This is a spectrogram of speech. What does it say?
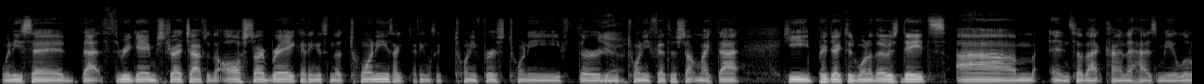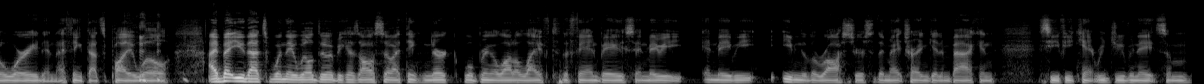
when he said that three game stretch after the All Star break, I think it's in the 20s, like I think it's like 21st, 23rd, yeah. and 25th or something like that. He predicted one of those dates, um, and so that kind of has me a little worried. And I think that's probably will. I bet you that's when they will do it because also I think Nurk will bring a lot of life to the fan base and maybe and maybe even to the roster. So they might try and get him back and see if he can't rejuvenate some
